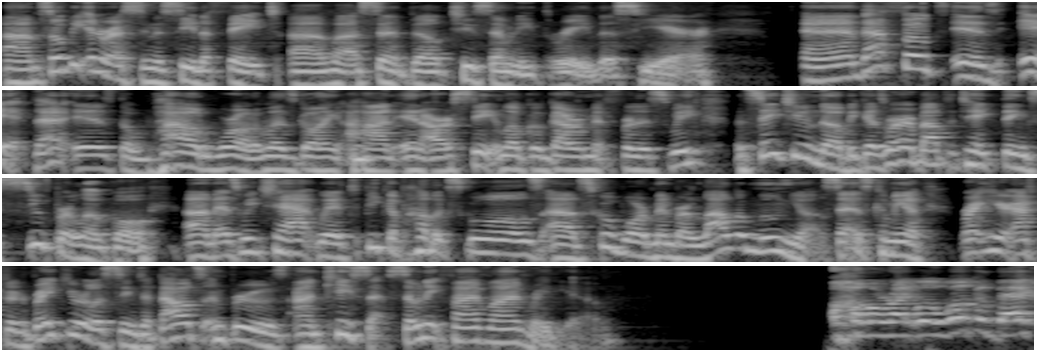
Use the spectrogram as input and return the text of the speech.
um, so it'll be interesting to see the fate of uh, senate bill 273 this year and that, folks, is it. That is the wild world of what's going on in our state and local government for this week. But stay tuned, though, because we're about to take things super local um, as we chat with Topeka Public Schools uh, school board member Lalo Munoz. That is coming up right here after the break. You are listening to Ballots and Brews on KSEF 785 Live Radio. All right. Well, welcome back,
